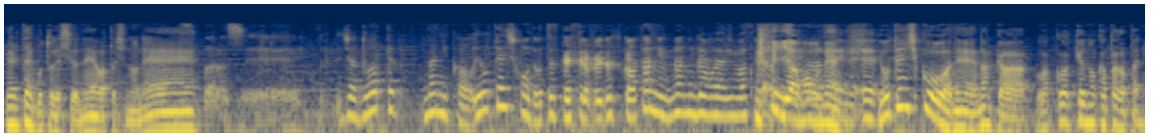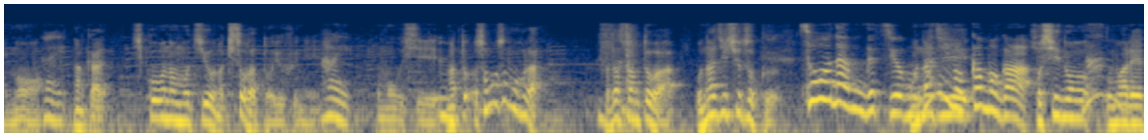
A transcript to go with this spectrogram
やりたいことですよね、私のね。素晴らしい。じゃあどうやって何かを要点思考でお手伝いすればいいですか？単に何にでもやりますか いやもうね、ええ。要点思考はね、なんか枠分けの方々にも、はい。なんか思考の持ちようの基礎だというふうにはい。思うし、うん。まあ、とそもそもほら、和田さんとは同じ種族、そうなんですよ。もう同じ何もかもが。星の生まれ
